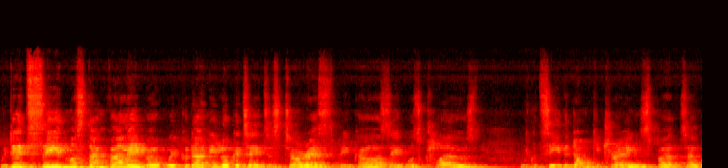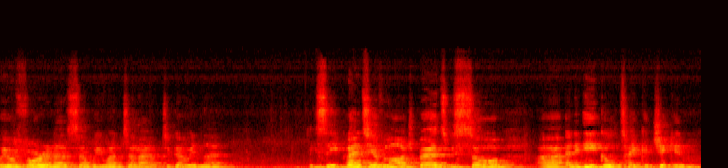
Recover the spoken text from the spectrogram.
We did see Mustang Valley, but we could only look at it as tourists because it was closed. We could see the donkey trains, but uh, we were foreigners and we weren't allowed to go in there. You see plenty of large birds. We saw uh, an eagle take a chicken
